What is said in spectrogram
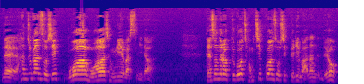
네, 한 주간 소식 모아 모아 정리해봤습니다. 대선을 앞두고 정치권 소식들이 많았는데요.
